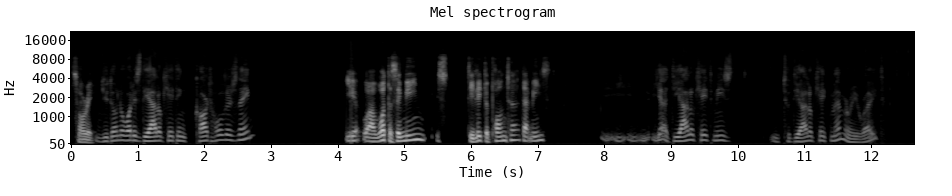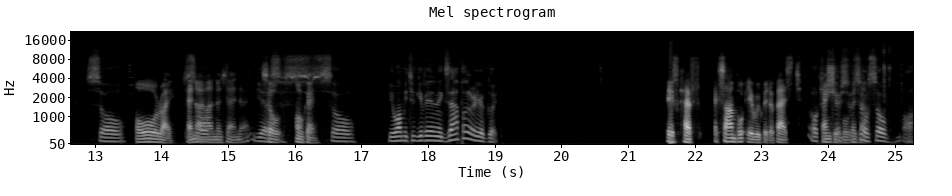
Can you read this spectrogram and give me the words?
Sorry. You don't know what is the allocating card holder's name? Yeah, well, what does it mean? Is delete the pointer? That means? Yeah, deallocate means to deallocate memory, right? So, All right, then I understand that. yes. So okay, So, you want me to give you an example or you're good? if have example, it will be the best. Okay, Thank sure. you, So, Professor. so, so uh,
